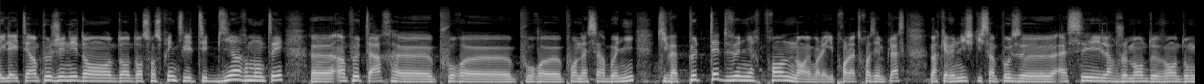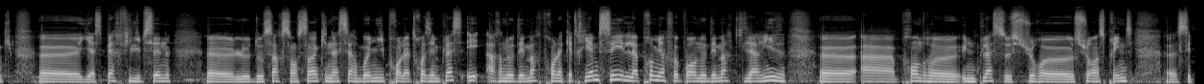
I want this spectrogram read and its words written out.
Il a été un peu gêné dans, dans, dans son sprint. Il était bien remonté un peu tard euh, pour, euh, pour, euh, pour Nasser Boigny qui va peut-être venir prendre. Non, voilà, il prend la troisième place. Marc Cavendish qui s'impose assez largement devant donc Jasper Philipsen, le dossard 105. Nasser Boigny prend la troisième place et Arnaud Desmar prend la quatrième. C'est la première fois pour Arnaud Desmar qu'il arrive à prendre une place sur, sur un sprint. C'est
